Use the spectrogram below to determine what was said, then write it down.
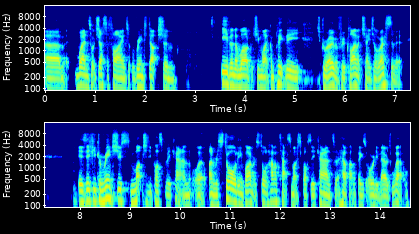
um, when sort of justifying sort of reintroduction, even in a world which you might completely screw over through climate change and all the rest of it, is if you can reintroduce as much as you possibly can or, and restore the environment, restore habitats as much as possibly can to help out the things already there as well,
